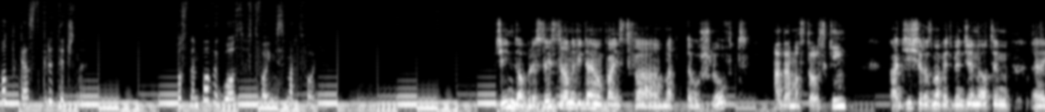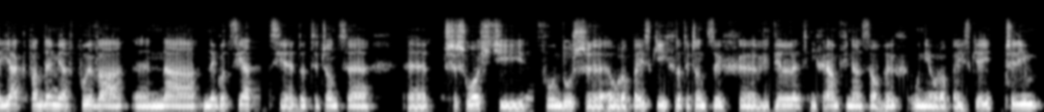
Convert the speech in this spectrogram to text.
Podcast krytyczny. Postępowy głos w Twoim smartfonie. Dzień dobry, z tej strony witają Państwa Mateusz Luft, Adam Ostolski. A dziś rozmawiać będziemy o tym, e, jak pandemia wpływa e, na negocjacje dotyczące e, przyszłości funduszy europejskich, dotyczących wieloletnich ram finansowych Unii Europejskiej. Czyli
